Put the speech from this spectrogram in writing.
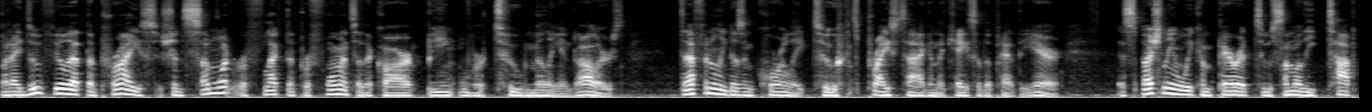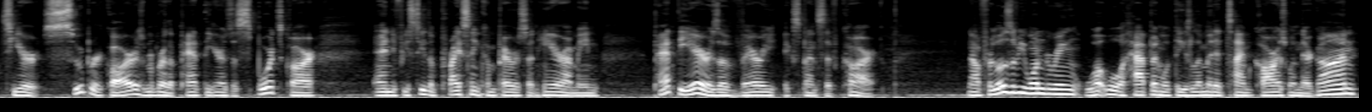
but I do feel that the price should somewhat reflect the performance of the car being over $2 million. Definitely doesn't correlate to its price tag in the case of the Panthere, especially when we compare it to some of the top tier supercars. Remember, the Panthere is a sports car, and if you see the pricing comparison here, I mean, Panthere is a very expensive car. Now, for those of you wondering what will happen with these limited time cars when they're gone,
